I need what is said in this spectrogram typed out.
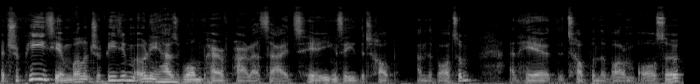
A trapezium, well a trapezium only has one pair of parallel sides. Here you can see the top and the bottom, and here the top and the bottom also.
